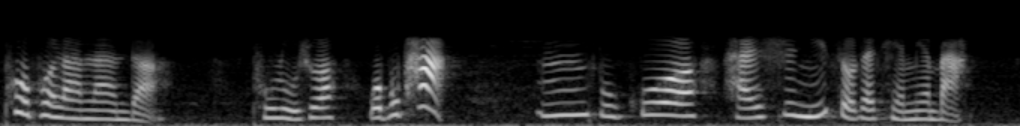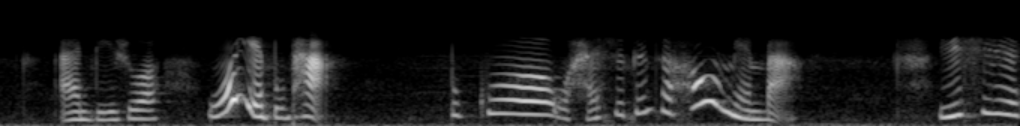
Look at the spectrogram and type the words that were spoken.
破破烂烂的。普鲁说：“我不怕。”“嗯，不过还是你走在前面吧。”安迪说：“我也不怕，不过我还是跟在后面吧。”于是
